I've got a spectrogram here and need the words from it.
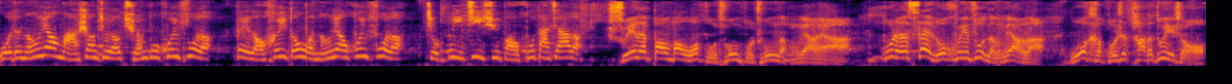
我的能量马上就要全部恢复了，贝老黑，等我能量恢复了，就可以继续保护大家了。谁来帮帮我补充补充能量呀？不然赛罗恢复能量了，我可不是他的对手，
